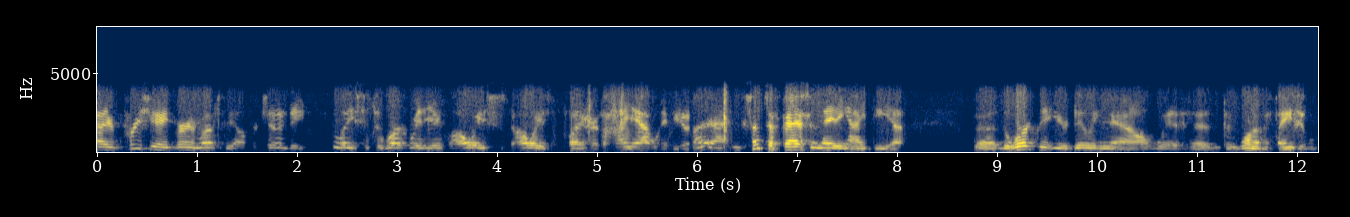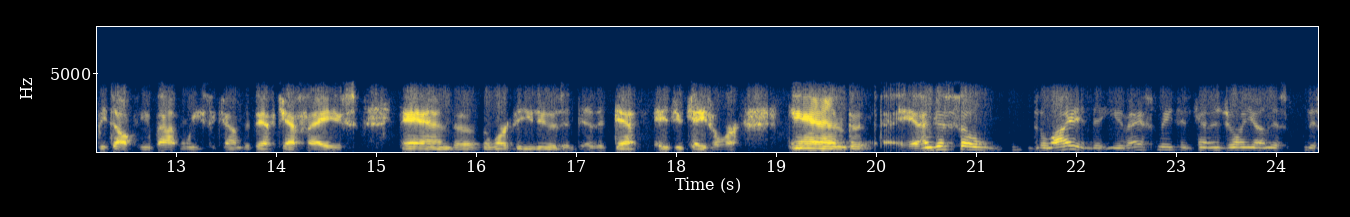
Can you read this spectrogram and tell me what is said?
I appreciate very much the opportunity, Lisa, to work with you. Always always a pleasure to hang out with you. I, I, it's such a fascinating idea uh, the work that you're doing now with uh, the, one of the things that we'll be talking about in weeks to come the death cafes and uh, the work that you do as a, as a deaf educator. And uh, I'm just so delighted that you've asked me to kind of join you on this this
